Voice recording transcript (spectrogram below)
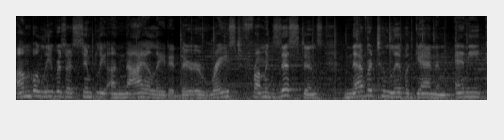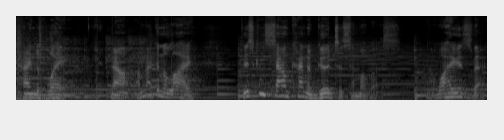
Unbelievers are simply annihilated, they're erased from existence, never to live again in any kind of way. Now, I'm not gonna lie, this can sound kind of good to some of us. Why is that?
